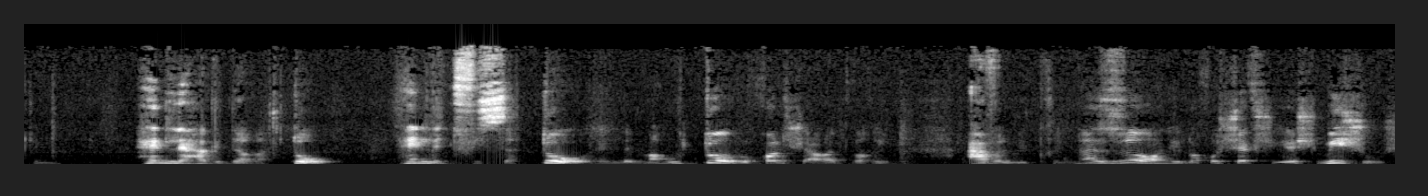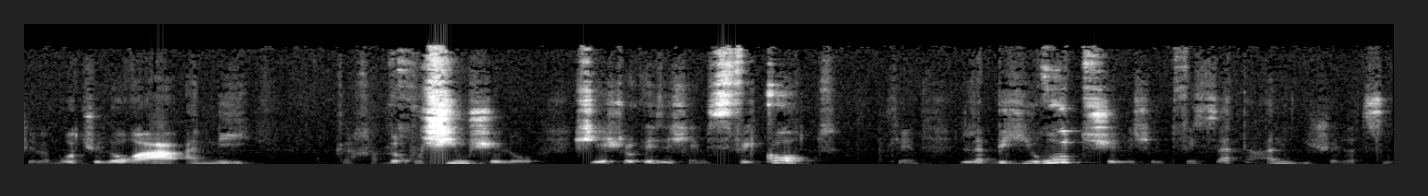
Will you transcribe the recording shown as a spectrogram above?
כן? הן להגדרתו, הן לתפיסתו, הן למהותו וכל שאר הדברים. אבל מבחינה זו אני לא חושב שיש מישהו שלמרות שלא ראה אני בחושים שלו, שיש לו איזה שהם ספקות כן, לבהירות של, של תפיסת האני של עצמו.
